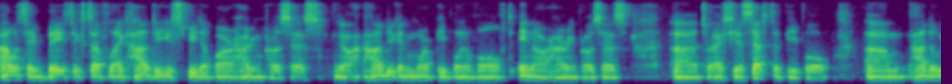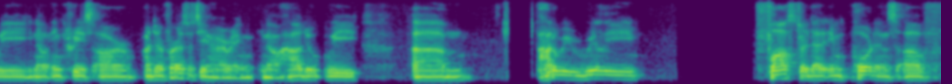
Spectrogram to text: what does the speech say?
I would say, basic stuff like how do you speed up our hiring process? You know, how do you get more people involved in our hiring process uh, to actually assess the people? Um, how do we, you know, increase our, our diversity hiring? You know, how do we, um, how do we really foster that importance of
